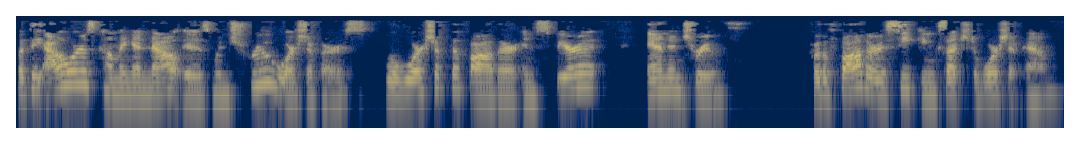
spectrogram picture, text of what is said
But the hour is coming and now is when true worshippers will worship the Father in spirit and in truth. For the Father is seeking such to worship him.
